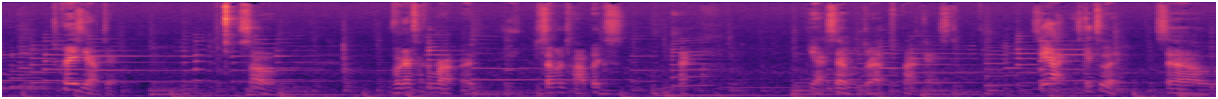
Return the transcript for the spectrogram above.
it's crazy out there. So we're gonna talk about uh, several topics. Yeah, several throughout the podcast. So yeah, let's get to it. So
